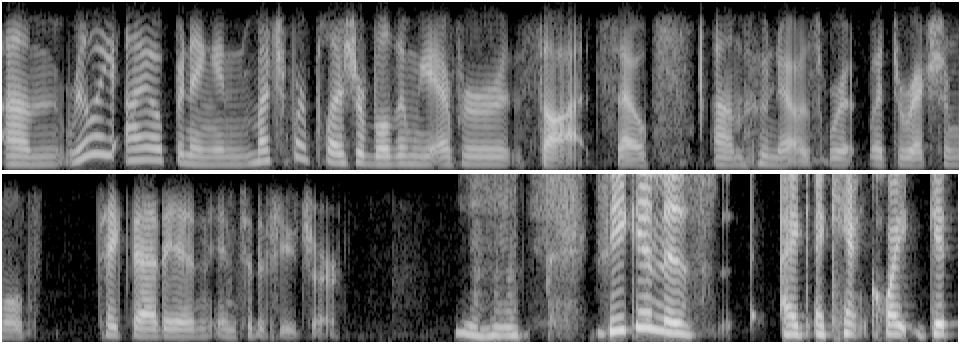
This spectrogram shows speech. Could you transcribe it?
um, really eye-opening and much more pleasurable than we ever thought. So, um, who knows where, what direction we'll take that in into the future. Mm-hmm. Vegan is, I, I, can't quite get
